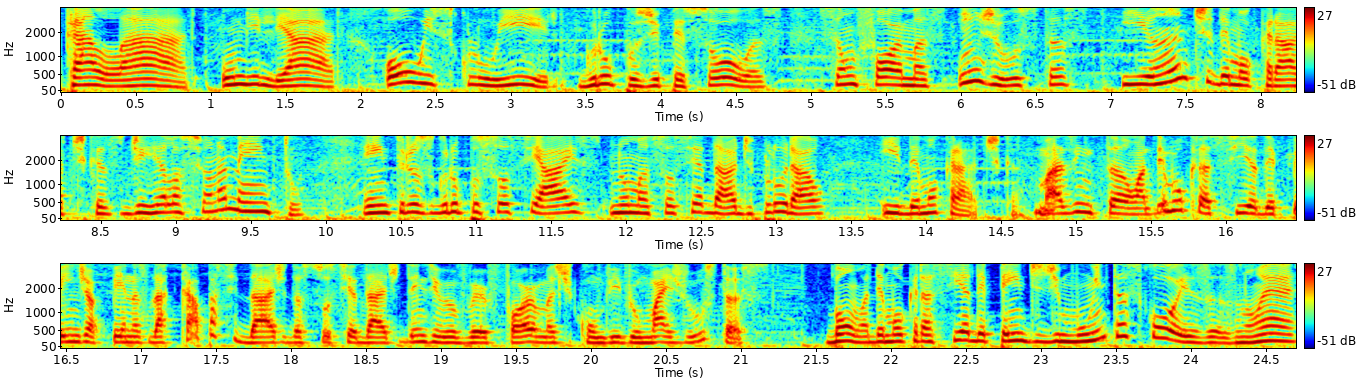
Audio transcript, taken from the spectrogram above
calar, humilhar ou excluir grupos de pessoas são formas injustas e antidemocráticas de relacionamento entre os grupos sociais numa sociedade plural e democrática. Mas então, a democracia depende apenas da capacidade da sociedade de desenvolver formas de convívio mais justas? Bom, a democracia depende de muitas coisas, não é?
